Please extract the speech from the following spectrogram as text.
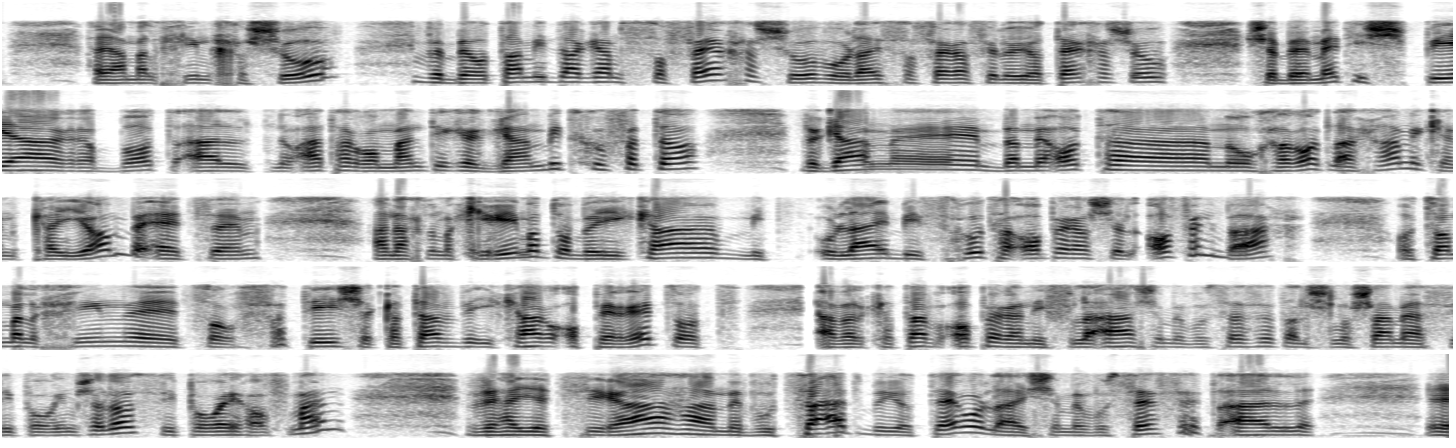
היה מלחין חשוב. ובאותה מידה גם סופר חשוב, ואולי סופר אפילו יותר חשוב, שבאמת השפיע רבות על תנועת הרומנטיקה גם בתקופתו וגם uh, במאות המאוחרות לאחר מכן. כיום בעצם אנחנו מכירים אותו בעיקר אולי בזכות האופרה של אופנבך, אותו מלחין uh, צרפתי שכתב בעיקר אופרטות אבל כתב אופרה נפלאה שמבוססת על שלושה מהסיפורים שלו, סיפורי הופמן, והיצירה המבוצעת ביותר אולי, שמבוססת על אה,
